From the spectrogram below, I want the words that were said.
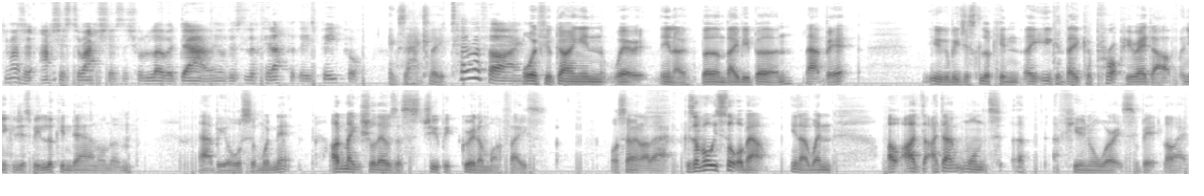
Can you imagine ashes to ashes, and she'll lower down, and you're just looking up at these people. Exactly. Terrifying. Or if you're going in where it, you know, burn baby burn that bit, you could be just looking. You could they could prop your head up, and you could just be looking down on them. That'd be awesome, wouldn't it? I'd make sure there was a stupid grin on my face, or something like that. Because I've always thought about, you know, when I, I, I don't want a, a funeral where it's a bit like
